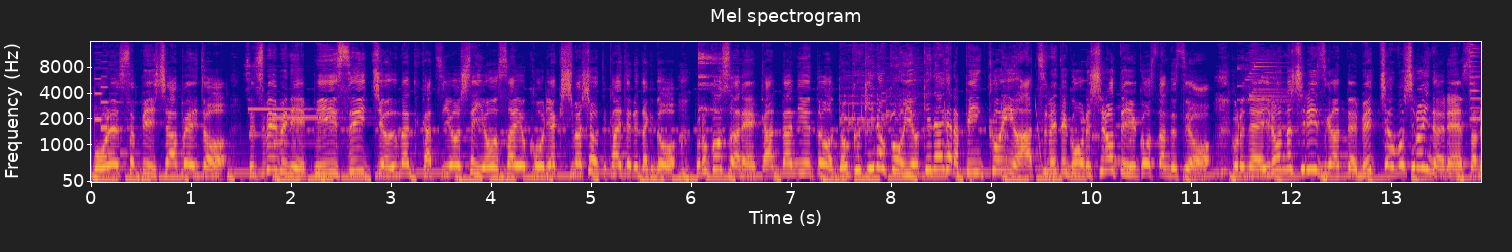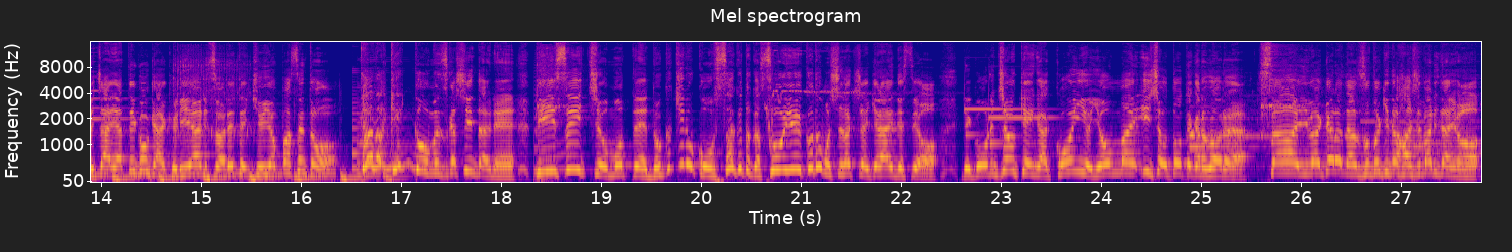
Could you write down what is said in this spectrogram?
ボレストピーシャープ8説明文に P スイッチをうまく活用して要塞を攻略しましょうって書いてるんだけどこのコースはね簡単に言うと毒キノコを避けながらピンクコインを集めてゴールしろっていうコースなんですよ。これねいろんなシリーズがあってめっちゃ面白いんだよね。それじゃあやっていこうか。クリア率は0.94%ただ結構難しいんだよね。P スイッチを持って毒キノコを塞ぐとかそういうこともしなくちゃいけないんですよ。で、ゴール条件がコインを4枚以上取ってからゴール。さあ、今から謎解きの始まりだよ。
